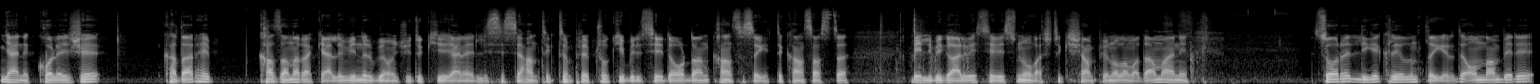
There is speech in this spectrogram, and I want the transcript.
yani koleje kadar hep kazanarak geldi. Winner bir oyuncuydu ki yani lisesi Huntington Prep çok iyi bir liseydi. Oradan Kansas'a gitti. Kansas'ta belli bir galibiyet seviyesine ulaştı ki şampiyon olamadı ama hani sonra lige Cleveland'la girdi. Ondan beri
